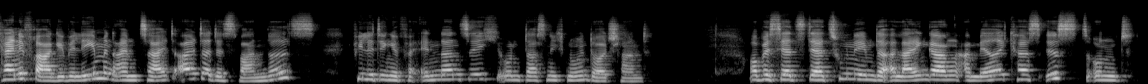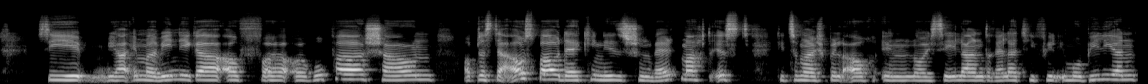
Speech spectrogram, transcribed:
Keine Frage, wir leben in einem Zeitalter des Wandels. Viele Dinge verändern sich und das nicht nur in Deutschland. Ob es jetzt der zunehmende Alleingang Amerikas ist und sie ja immer weniger auf äh, Europa schauen, ob das der Ausbau der chinesischen Weltmacht ist, die zum Beispiel auch in Neuseeland relativ viel Immobilien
